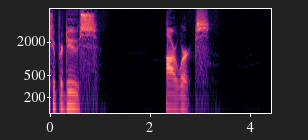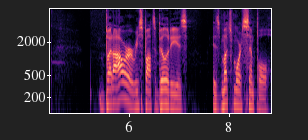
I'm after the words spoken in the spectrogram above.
to produce our works. But our responsibility is, is much more simple,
